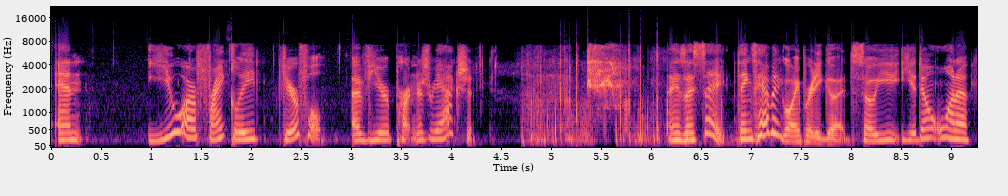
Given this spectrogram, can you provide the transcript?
And you are frankly fearful of your partner's reaction. As I say, things have been going pretty good, so you, you don't want to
